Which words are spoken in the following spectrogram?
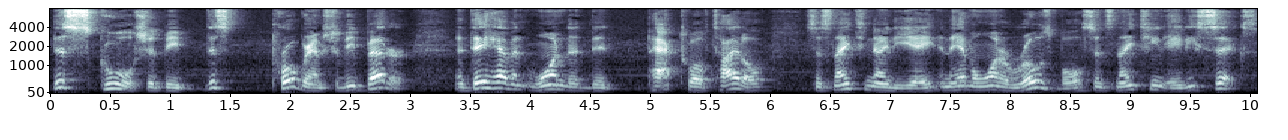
this school should be this program should be better, and they haven't won the, the Pac-12 title since 1998, and they haven't won a Rose Bowl since 1986.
